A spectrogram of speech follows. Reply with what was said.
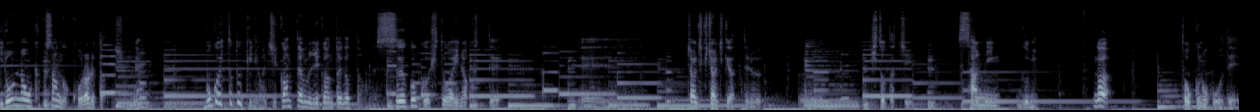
いろんなお客さんが来られたんでしょうね。僕が行った時には時間帯も時間帯だったのですごく人がいなくて、えー、チャンチキチャンチキやってる人たち3人組が遠くの方で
